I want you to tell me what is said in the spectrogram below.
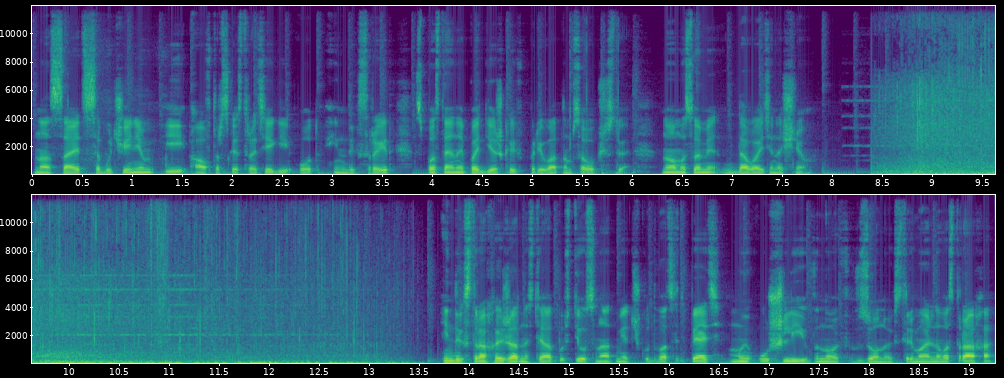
на сайт с обучением и авторской стратегией от IndexRate с постоянной поддержкой в приватном сообществе. Ну а мы с вами давайте начнем. Индекс страха и жадности опустился на отметочку 25. Мы ушли вновь в зону экстремального страха.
